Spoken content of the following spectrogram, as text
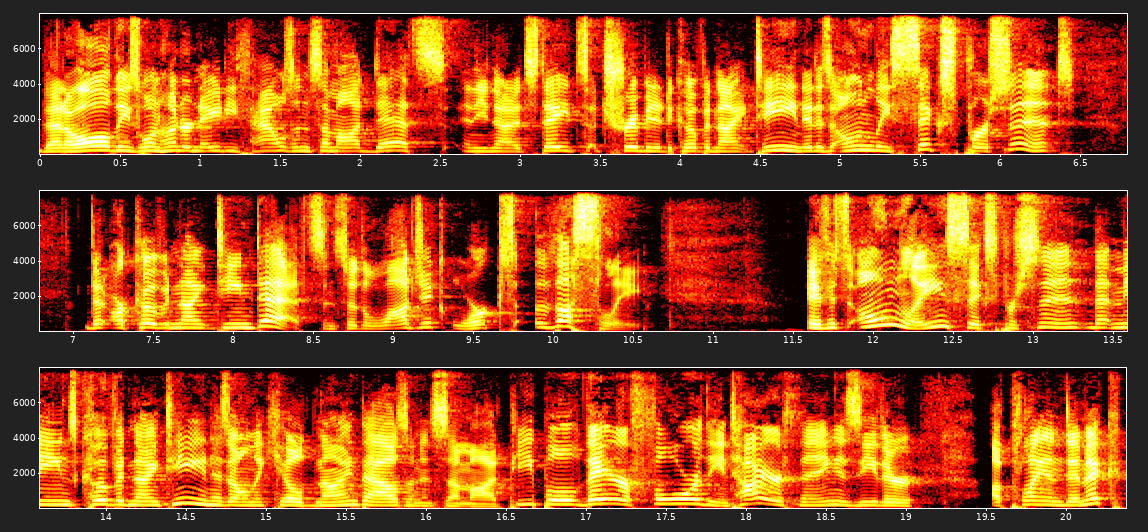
that of all these 180,000 some odd deaths in the United States attributed to COVID-19, it is only 6% that are COVID-19 deaths. And so the logic works thusly. If it's only 6%, that means COVID 19 has only killed 9,000 and some odd people. Therefore, the entire thing is either a pandemic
